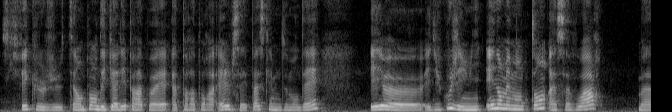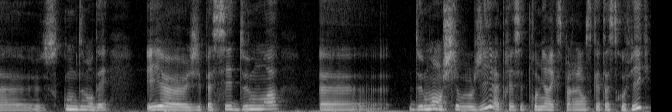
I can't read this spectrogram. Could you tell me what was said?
Ce qui fait que j'étais un peu en décalé par rapport à, par rapport à elle, je savais pas ce qu'elle me demandait. Euh, et, du coup, j'ai mis énormément de temps à savoir bah, ce qu'on me demandait. Et euh, j'ai passé deux mois, euh, deux mois en chirurgie après cette première expérience catastrophique.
